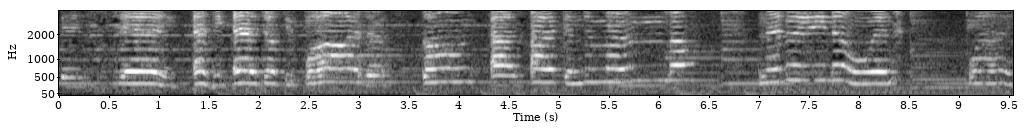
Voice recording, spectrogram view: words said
been staring at the edge of the water long as I can remember, never really knowing why.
